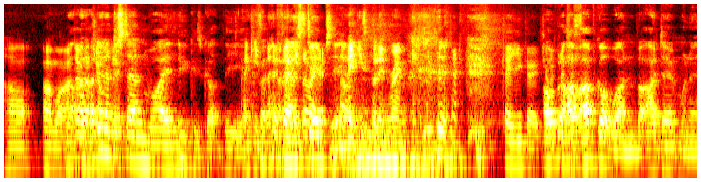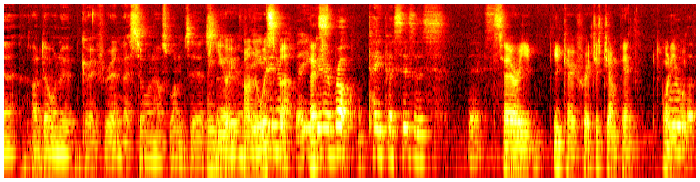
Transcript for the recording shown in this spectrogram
I'll, oh, well, I don't, I, wanna don't jump in. understand why Luke has got the I uh, think he's- fir- I think first dibs I here. I think he's pulling rank. Okay, you go. Oh, George, but just- I, I've got one, but I don't want to. I don't want to go for it unless someone else wants it. I think so- you got your on Are the you Wispa. Gonna, are you Let's- going to rock paper scissors? This? Sarah, you, you go for it. Just jump in. What do you want?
